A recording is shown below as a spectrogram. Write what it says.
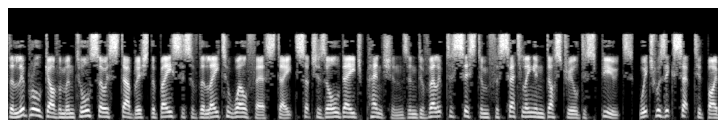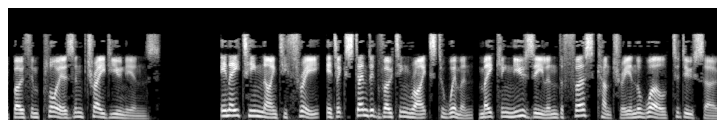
The Liberal government also established the basis of the later welfare state such as old age pensions and developed a system for settling industrial disputes, which was accepted by both employers and trade unions. In 1893, it extended voting rights to women, making New Zealand the first country in the world to do so.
